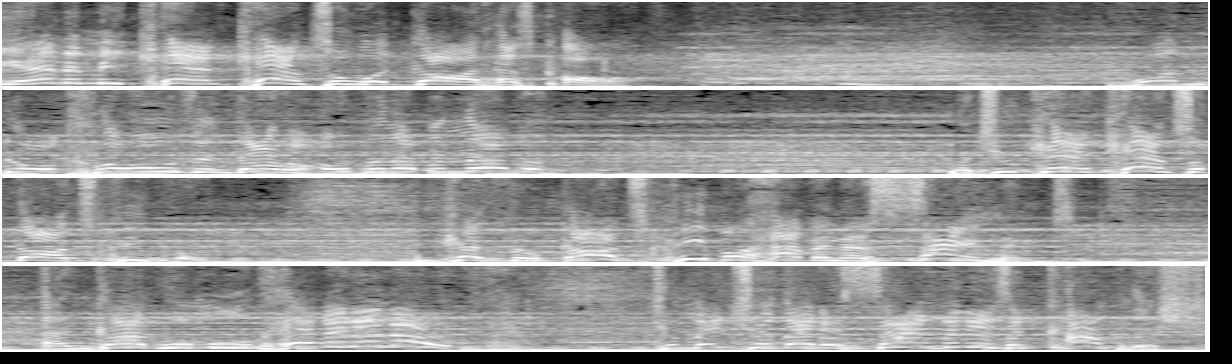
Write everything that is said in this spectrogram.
the enemy can't cancel what God has called. One door closed and God will open up another. But you can't cancel God's people because the God's people have an assignment and God will move heaven and earth to make sure that assignment is accomplished.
